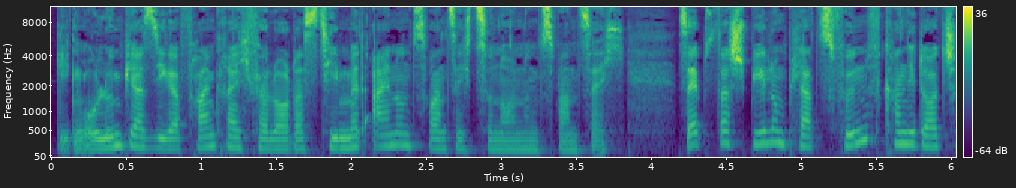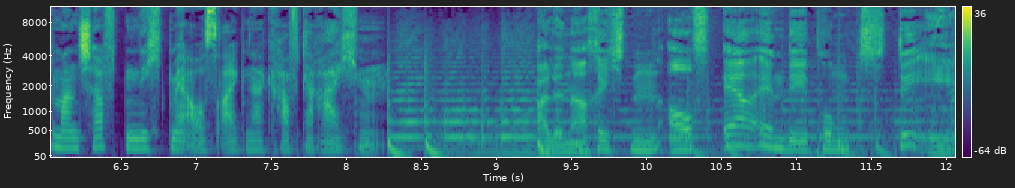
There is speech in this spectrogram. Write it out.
Gegen Olympiasieger Frankreich verlor das Team mit 21 zu 29. Selbst das Spiel um Platz 5 kann die deutsche Mannschaft nicht mehr aus eigener Kraft erreichen. Alle Nachrichten auf rnd.de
